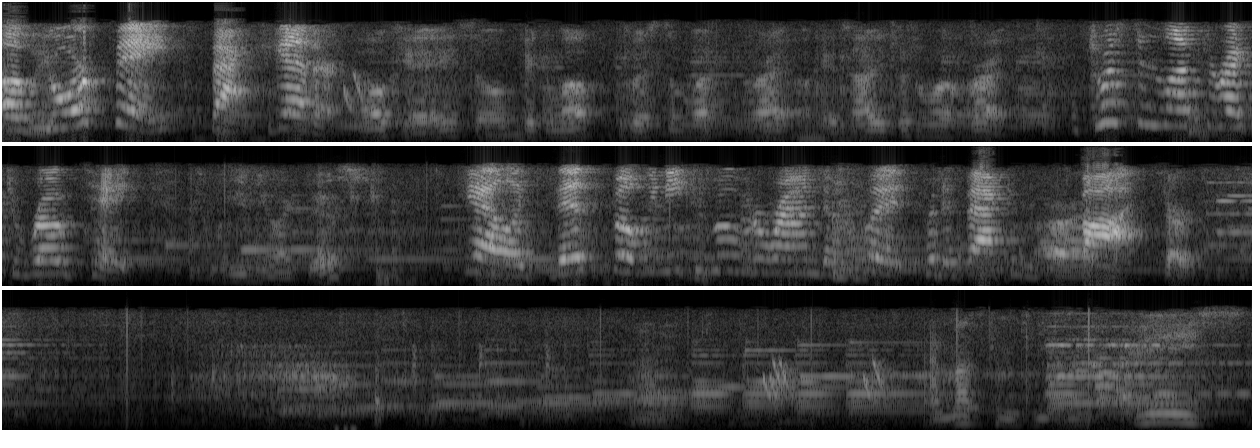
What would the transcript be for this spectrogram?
of your face back. Okay, so pick them up, twist them left and right. Okay, so how do you twist them left and right? Twist them left to right to rotate. So what do you mean, like this? Yeah, like this, but we need to move it around to put put it back in the Alright, spot. start. I must complete my face.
